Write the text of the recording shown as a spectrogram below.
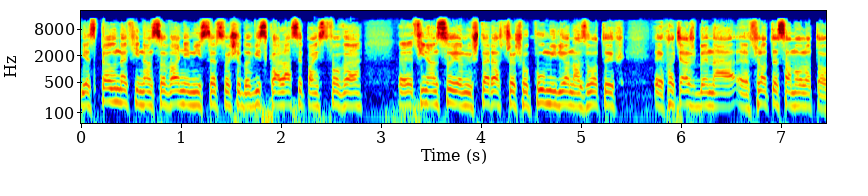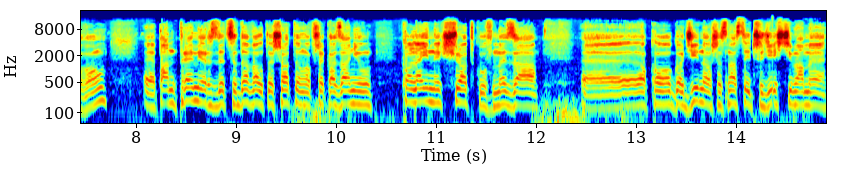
Jest pełne finansowanie. Ministerstwo Środowiska, Lasy Państwowe e, finansują już teraz przeszło pół miliona złotych e, chociażby na e, flotę samolotową. Pan premier zdecydował też o tym, o przekazaniu kolejnych środków. My za około godziny o 16.30 mamy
